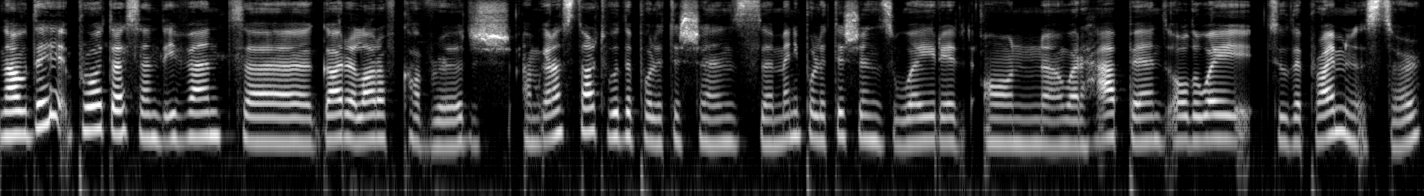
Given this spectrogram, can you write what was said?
Now, the protests and events uh, got a lot of coverage. I'm going to start with the politicians. Uh, many politicians waited on uh, what happened all the way to the prime minister.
